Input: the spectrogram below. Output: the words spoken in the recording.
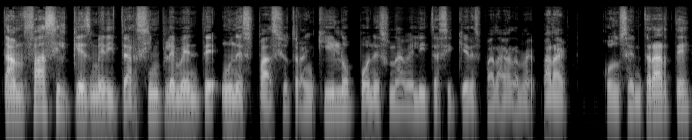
Tan fácil que es meditar simplemente un espacio tranquilo, pones una velita si quieres para concentrarte,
